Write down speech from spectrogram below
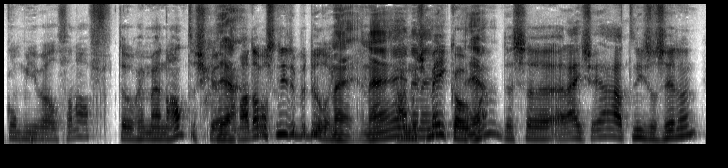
kom hier wel vanaf door hem mijn hand te schudden. Ja. Maar dat was niet de bedoeling. nee, nee. hij nee, moest nee. meekomen. Ja, Dus eh, hij zei, ja, had niet zo zin in.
